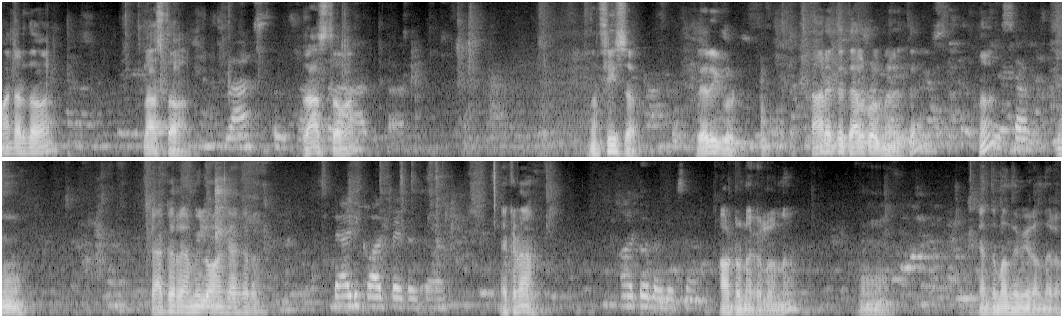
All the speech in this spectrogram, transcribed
మాట్లాడతావా? రాస్తావా? రాస్తావా? నఫీసా వెరీ గుడ్ కారైతే తెలపడం మీరైతే क्या कर रहे हैं अम्मी लोग वहाँ क्या कर रहे हैं డాడీ కార్పొరేటర్ సార్ ఎక్కడ ఆటోలో సార్ ఆటో నగర్లోనా మ్మ్. ఎంతమంది మీరు అందరూ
